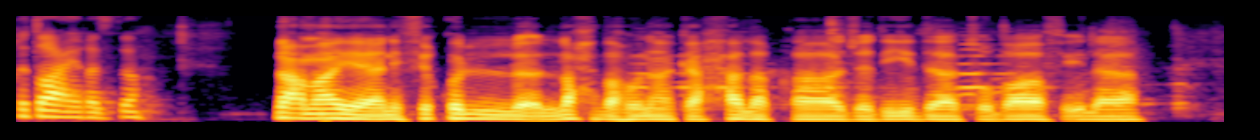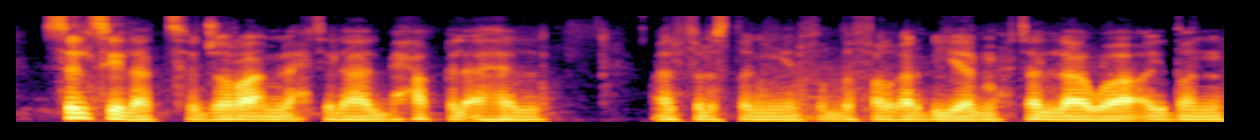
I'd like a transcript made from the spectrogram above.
قطاع غزة. نعم آية يعني في كل لحظة هناك حلقة جديدة تضاف إلى سلسلة جرائم الاحتلال بحق الأهل الفلسطينيين في الضفة الغربية المحتلة وأيضا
